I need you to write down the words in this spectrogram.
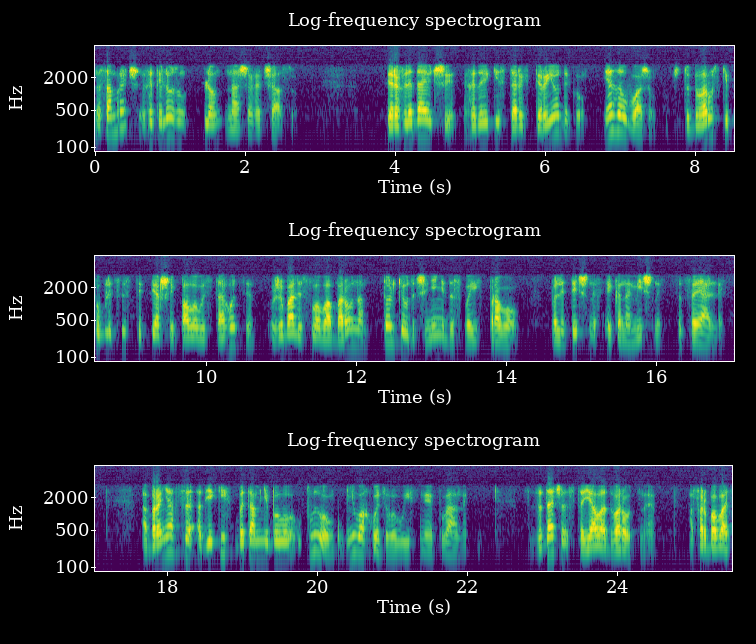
Насамрэч гэты лёзунг плён нашага часу. Пераглядаючы гадавікі старых перыёдыкаў я заўважыў што беларускія публіцысты першай паловы стагоддзя ужывалі слова абарона толькі ў дачыненні да сваіх правоў палітычных эканамічных сацыяльных. Абараняцца ад якіх бы там не было ўплываў не ўваходзіла ў іхнія планы. Задача стаяла адваротная афарбаваць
